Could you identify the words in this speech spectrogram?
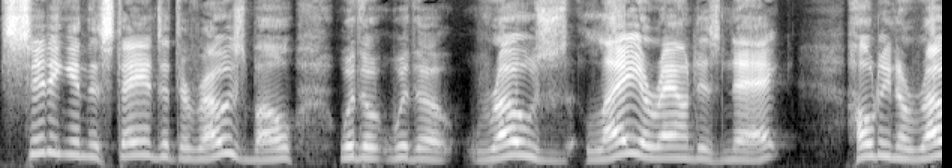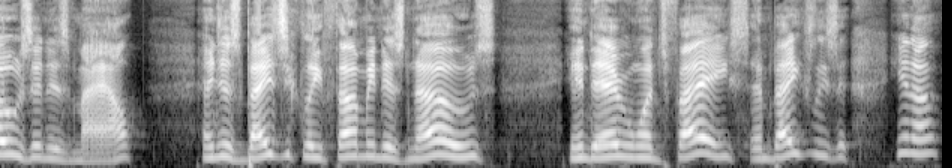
sitting in the stands at the Rose Bowl with a with a rose lay around his neck, holding a rose in his mouth, and just basically thumbing his nose into everyone's face, and basically said, you know,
